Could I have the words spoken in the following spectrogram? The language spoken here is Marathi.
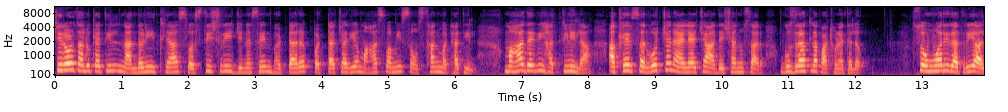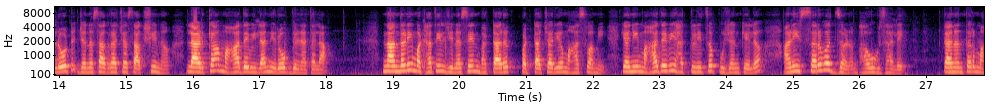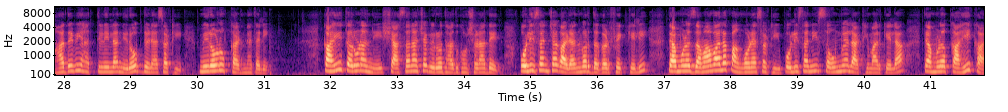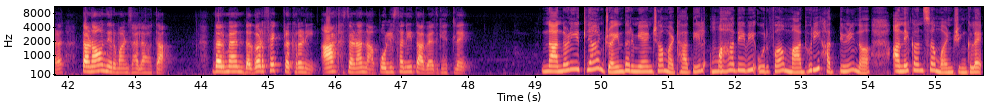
शिरोळ तालुक्यातील नांदणी इथल्या स्वस्तिश्री जिनसेन भट्टारक पट्टाचार्य महास्वामी संस्थान मठातील महादेवी हत्तीणीला अखेर सर्वोच्च न्यायालयाच्या आदेशानुसार गुजरातला पाठवण्यात आलं. सोमवारी रात्री अलोट जनसागराच्या साक्षीनं लाडक्या महादेवीला निरोप देण्यात आला. नांदणी मठातील जिनसेन भट्टारक पट्टाचार्य महास्वामी यांनी महादेवी हत्तीणीचं पूजन केलं आणि सर्वच जण भाऊक झाले. त्यानंतर महादेवी हत्तीणीला निरोप देण्यासाठी मिरवणूक काढण्यात आली. काही तरुणांनी शासनाच्या विरोधात घोषणा देत पोलिसांच्या गाड्यांवर दगडफेक केली. त्यामुळं जमावाला पांगवण्यासाठी पोलिसांनी सौम्य लाठीमार केला. त्यामुळं काही काळ तणाव निर्माण झाला होता. दरम्यान दगडफेक प्रकरणी आठ जणांना पोलिसांनी ताब्यात घेतलंय. नांदणी इथल्या जैन धर्मियांच्या मठातील महादेवी उर्फ माधुरी हत्तीणीनं अनेकांचं मन जिंकलंय.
